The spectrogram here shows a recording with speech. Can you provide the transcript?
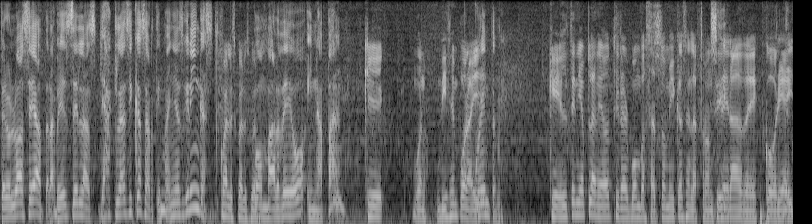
Pero lo hace a través de las ya clásicas artimañas gringas. ¿Cuáles, cuáles, cuáles? Bombardeo y napalm. Que, bueno, dicen por ahí Cuéntame. Que él tenía planeado tirar bombas atómicas en la frontera de Corea De y.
